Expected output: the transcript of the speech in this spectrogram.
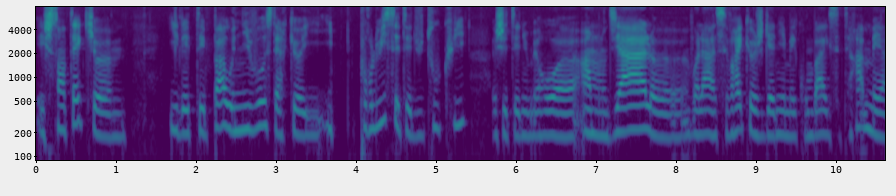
Et je sentais que il n'était pas au niveau, c'est-à-dire que pour lui, c'était du tout cuit. J'étais numéro euh, un mondial, euh, voilà, c'est vrai que je gagnais mes combats, etc. Mais, euh,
